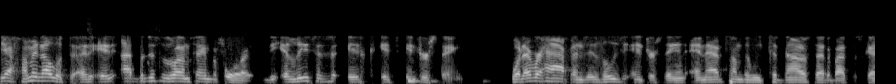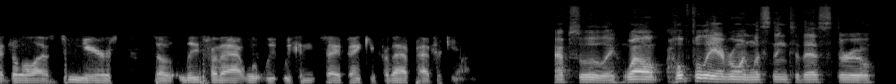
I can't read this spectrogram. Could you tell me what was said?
yeah, I mean, no, look, it, it, but this is what I'm saying before. The, at least it's, it's, it's interesting. Whatever happens is at least interesting, and, and that's something we could not have said about the schedule the last two years. So at least for that, we, we can say thank you for that, Patrick Ewing. Absolutely. Well, hopefully everyone listening to this through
